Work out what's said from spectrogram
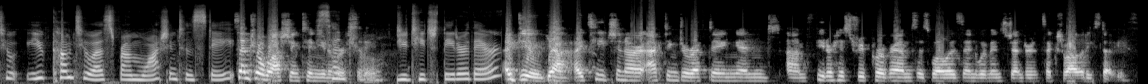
To, you come to us from Washington State Central Washington University. Central. Do you teach theater there? I do, yeah. I teach in our acting, directing, and um, theater history programs, as well as in women's gender and sexuality studies.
